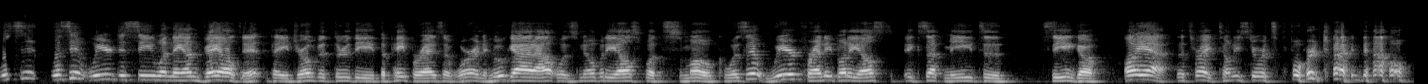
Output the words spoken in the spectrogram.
Was it was it weird to see when they unveiled it? They drove it through the the paper, as it were, and who got out was nobody else but smoke. Was it weird for anybody else except me to see and go, "Oh yeah, that's right, Tony Stewart's a Ford guy now."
